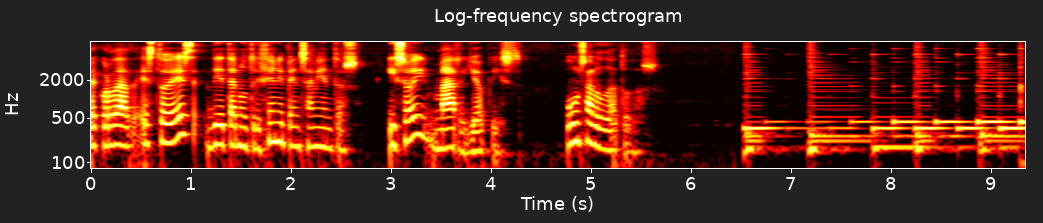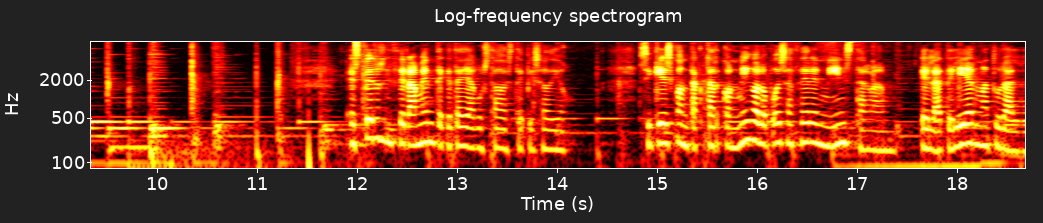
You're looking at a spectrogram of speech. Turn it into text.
Recordad, esto es Dieta, Nutrición y Pensamientos. Y soy Mar Llopis. Un saludo a todos. Espero sinceramente que te haya gustado este episodio. Si quieres contactar conmigo lo puedes hacer en mi Instagram, el Atelier Natural.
